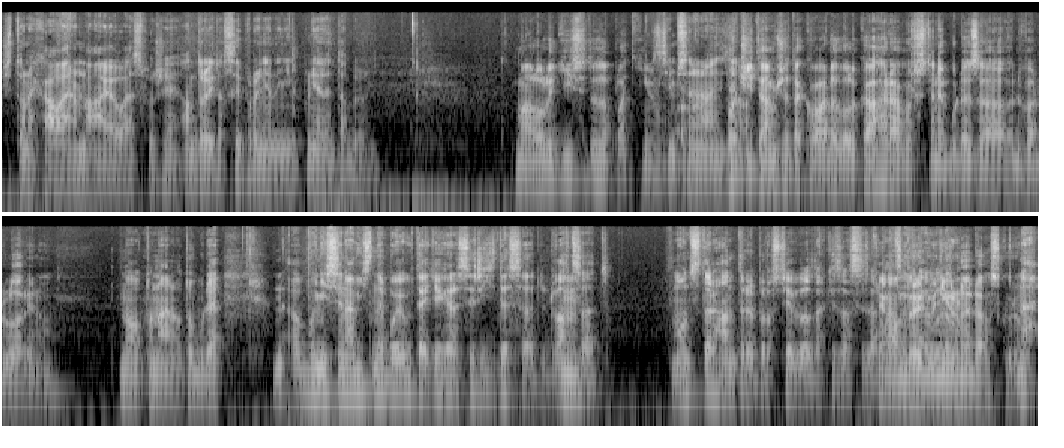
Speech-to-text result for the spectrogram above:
Že to nechává jenom na iOS, protože Android asi pro ně není úplně rentabilní. Tak málo lidí si to zaplatí. No. S tím se nedá nic dělat. Počítám, že takováhle velká hra prostě nebude za 2 dolary. No. No to ne, no to bude, oni si navíc nebojí u těch her si říct 10, 20. Hmm. Monster Hunter prostě byl taky zase za Tě 20 na Androidu euro. nikdo nedá skoro. Ne.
